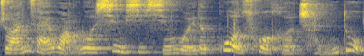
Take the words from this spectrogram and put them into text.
转载网络信息行为的过错和程度，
